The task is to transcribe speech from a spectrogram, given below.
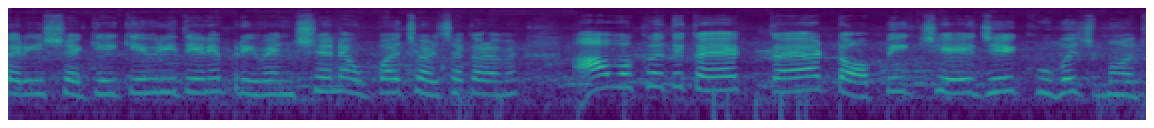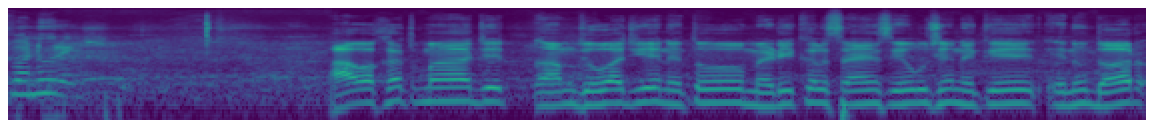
કરી શકીએ, કેવી રીતે એને પ્રિવેન્શન ઉપર ચર્ચા કરવામાં. આ વખતે કયા કયા ટોપિક છે જે ખૂબ જ મહત્ત્વનું રહેશે આ વખતમાં જે આમ જોવા જઈએ ને તો મેડિકલ સાયન્સ એવું છે ને કે એનું દર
